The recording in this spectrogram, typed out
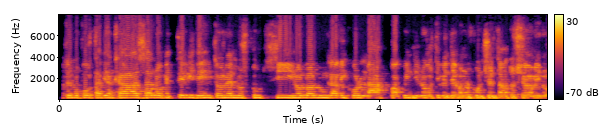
te lo portavi a casa, lo mettevi dentro nello spruzzino, lo allungavi con l'acqua, quindi loro ti vendevano il concentrato, c'era meno,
